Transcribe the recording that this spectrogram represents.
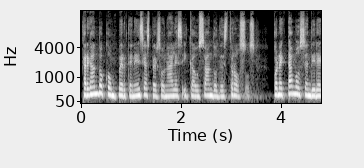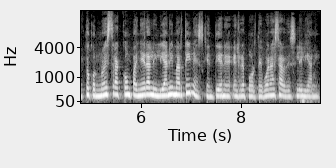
cargando con pertenencias personales y causando destrozos. Conectamos en directo con nuestra compañera Liliani Martínez, quien tiene el reporte. Buenas tardes, Liliani.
